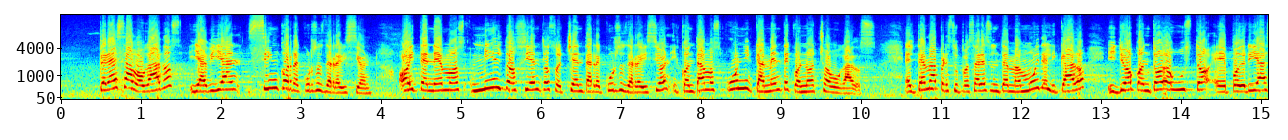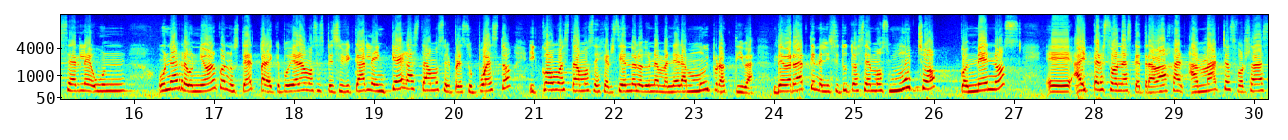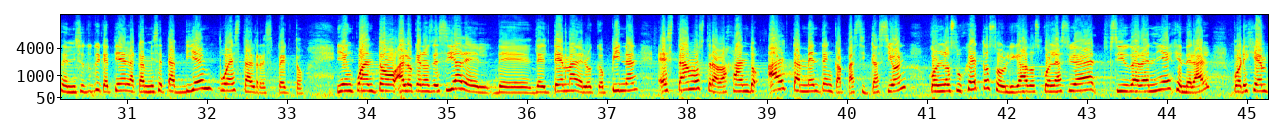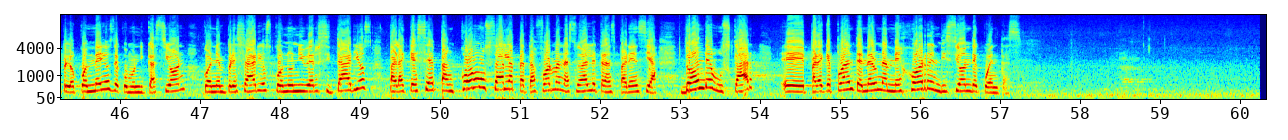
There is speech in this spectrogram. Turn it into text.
tres abogados y habían cinco recursos de revisión. Hoy tenemos 1.280 recursos de revisión y contamos únicamente con ocho abogados. El tema presupuestal es un tema muy delicado y yo con todo gusto eh, podría hacerle un, una reunión con usted para que pudiéramos especificarle en qué gastamos el presupuesto y cómo estamos ejerciéndolo de una manera muy proactiva. De verdad que en el instituto hacemos mucho con menos eh, hay personas que trabajan a marchas forzadas en el instituto y que tienen la camiseta bien puesta al respecto. Y en cuanto a lo que nos decía del, tema, de lo que opinan, estamos trabajando altamente en capacitación con los sujetos obligados, con la ciudadanía en general, por ejemplo, con medios de comunicación, con empresarios, con universitarios, para que sepan cómo usar la Plataforma Nacional de Transparencia, dónde buscar, eh, para que puedan tener una mejor rendición de cuentas.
